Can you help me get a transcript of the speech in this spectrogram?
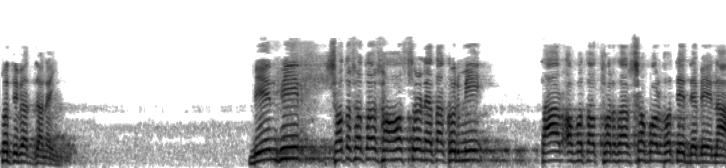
প্রতিবাদ জানাই। বিএনপির শত শত সহস্র নেতাকর্মী তার অপতৎপরতার সফল হতে দেবে না।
